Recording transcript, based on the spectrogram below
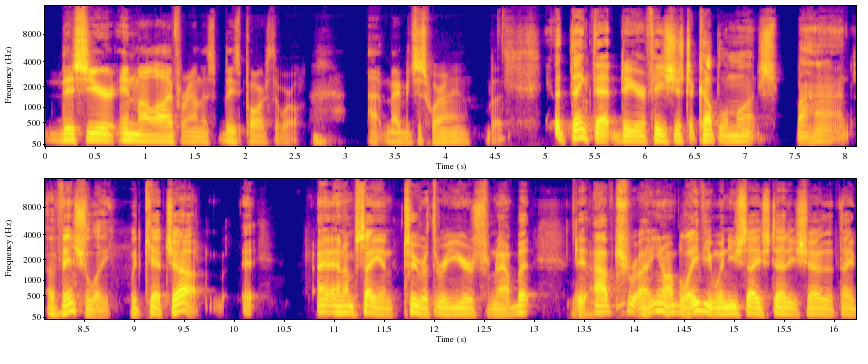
this year in my life around this these parts of the world. I, maybe just where I am, but You would think that deer, if he's just a couple of months behind, eventually would catch up. And I'm saying two or three years from now, but I've tr- you know I believe you when you say studies show that they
